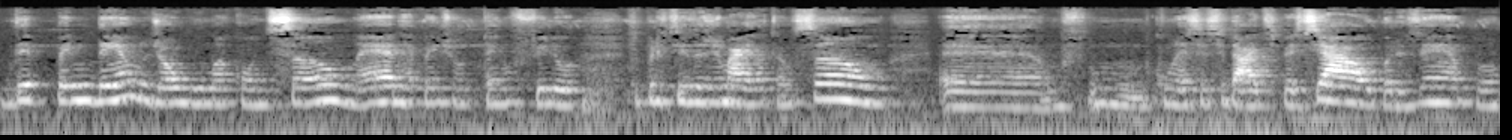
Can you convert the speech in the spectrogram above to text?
dependendo de alguma condição, né? De repente eu tenho um filho que precisa de mais atenção, é, um, um, com necessidade especial, por exemplo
